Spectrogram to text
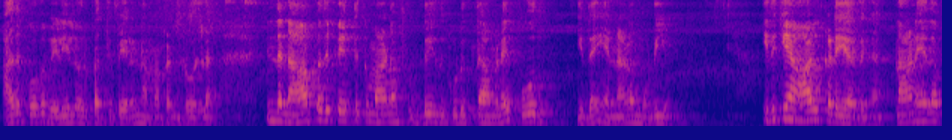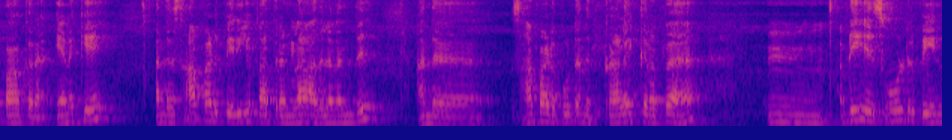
அது போக வெளியில் ஒரு பத்து பேர் நம்ம கண்ட்ரோலில் இந்த நாற்பது பேர்த்துக்குமான ஃபுட்டு இது கொடுத்தாமலே போதும். இதை என்னால் முடியும். இதுக்கே ஆள் கிடையாதுங்க. நானே தான் பார்க்குறேன் எனக்கே அந்த சாப்பாடு பெரிய பாத்திரங்களா அதில் வந்து அந்த சாப்பாடை போட்டு அந்த கலைக்கிறப்ப அப்படியே ஷோல்டர் பெயின்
